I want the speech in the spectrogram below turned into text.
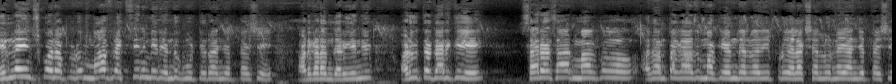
నిర్ణయించుకున్నప్పుడు మా ఫ్లెక్సీని మీరు ఎందుకు ముట్టారు అని చెప్పేసి అడగడం జరిగింది. అడిగితే దానికి సరే సార్ మాకు అదంతా కాదు మాకు ఏం తెలియదు ఇప్పుడు ఎలక్షన్లు ఉన్నాయి అని చెప్పేసి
